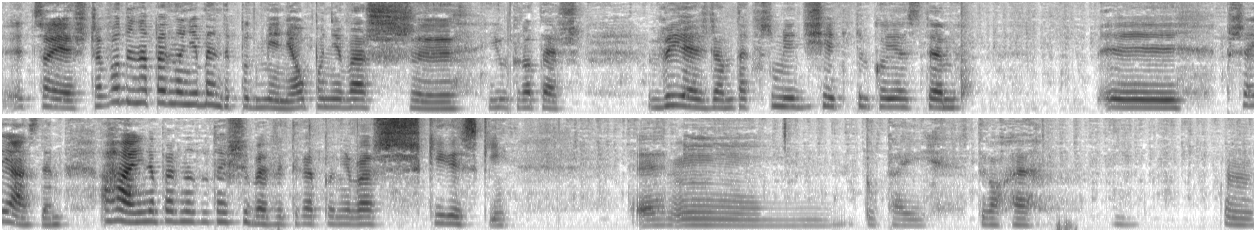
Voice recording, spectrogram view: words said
y, co jeszcze? Wody na pewno nie będę podmieniał, ponieważ y, jutro też wyjeżdżam. Tak w sumie dzisiaj tu tylko jestem y, przejazdem. Aha, i na pewno tutaj szybę wytrę, ponieważ kiryski y, mi tutaj trochę mm,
